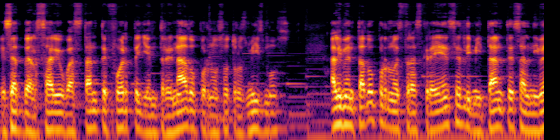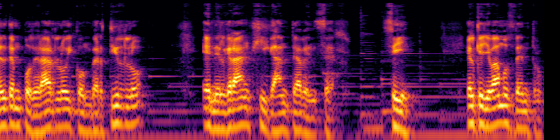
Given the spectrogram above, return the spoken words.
Ese adversario bastante fuerte y entrenado por nosotros mismos, alimentado por nuestras creencias limitantes al nivel de empoderarlo y convertirlo en el gran gigante a vencer. Sí, el que llevamos dentro,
